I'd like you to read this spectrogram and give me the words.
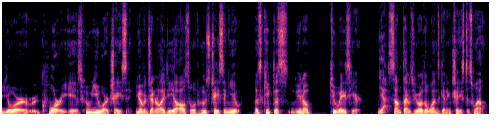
your quarry is, who you are chasing. You have a general idea also of who's chasing you. Let's keep this, you know, two ways here. Yeah. Sometimes you're the ones getting chased as well.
